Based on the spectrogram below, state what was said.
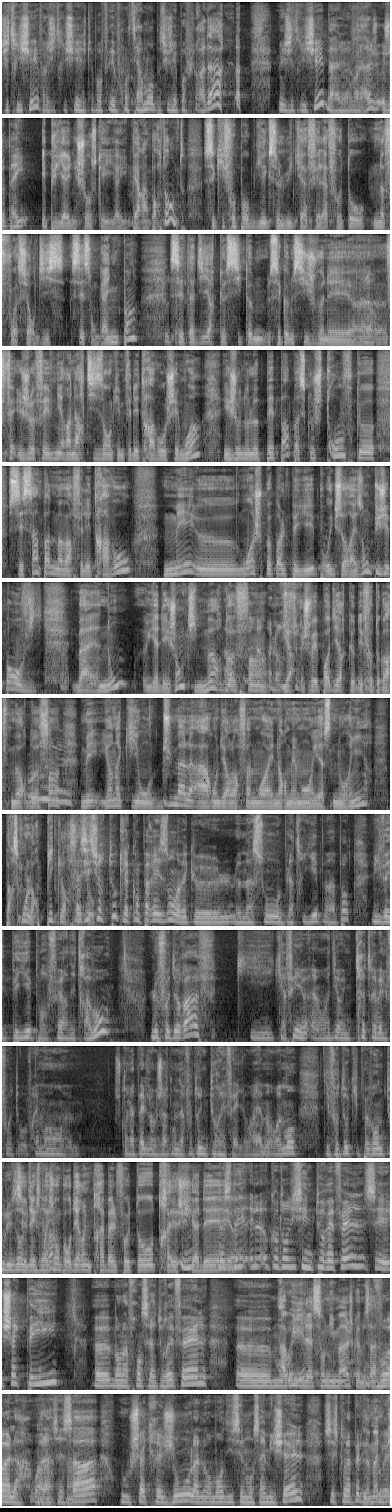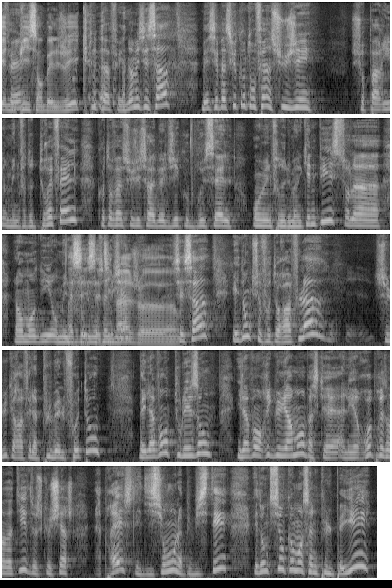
J'ai triché, enfin j'ai triché, je l'ai pas fait volontairement parce que j'avais pas vu le radar, mais j'ai triché, ben voilà, je, je paye. Et puis il y a une chose qui est hyper importante, c'est qu'il faut pas oublier que celui qui a fait la photo 9 fois sur 10, c'est son gagne-pain. C'est-à-dire que si comme c'est comme si je venais euh, Alors- fait- je fais venir un artisan qui me fait des travaux chez moi et je ne le paie pas parce que je trouve que c'est sympa de m'avoir fait les travaux, mais euh, moi je peux pas le payer pour X raisons, puis j'ai pas envie. Ben non, il y a des gens qui meurent de faim. alors, a- je vais pas dire que des photographes meurent de Oui, faim, oui. Mais il y en a qui ont du mal à arrondir leur fin de mois énormément et à se nourrir parce qu'on leur pique leur photo. c'est surtout que la comparaison avec euh, le maçon ou le plâtrier, peu importe, lui va être payé pour faire des travaux. Le photographe qui, qui a fait, on va dire, une très très belle photo, vraiment, euh, ce qu'on appelle dans le jargon de la photo une tour Eiffel. Vraiment, vraiment des photos qui peuvent vendre tous les ans. C'est une etc. expression pour dire une très belle photo, très chiadée. euh, Quand on dit c'est une tour Eiffel, c'est chaque pays. euh, bon, la France c'est la tour Eiffel. euh, Ah oui, il a son image comme ça. Voilà, voilà, c'est ça. Ou chaque région, la Normandie c'est le Mont Saint-Michel. C'est ce qu'on appelle Le Eiffel. Peace en Belgique. Tout à fait. Non, mais c'est ça. Mais c'est parce que quand on fait un sujet sur Paris, on met une photo de Tour Eiffel. Quand on fait un sujet sur la Belgique ou Bruxelles, on met une photo du Mannequin Peace. Sur la Normandie, on met une Ah, photo c'est du cette image. euh, C'est ça. Et donc, ce photographe-là, celui qui aura fait la plus belle photo, ben, il la vend tous les ans. Il la vend régulièrement parce qu'elle est représentative de ce que cherche la presse, l'édition, la publicité. Et donc, si on commence à ne plus le payer,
